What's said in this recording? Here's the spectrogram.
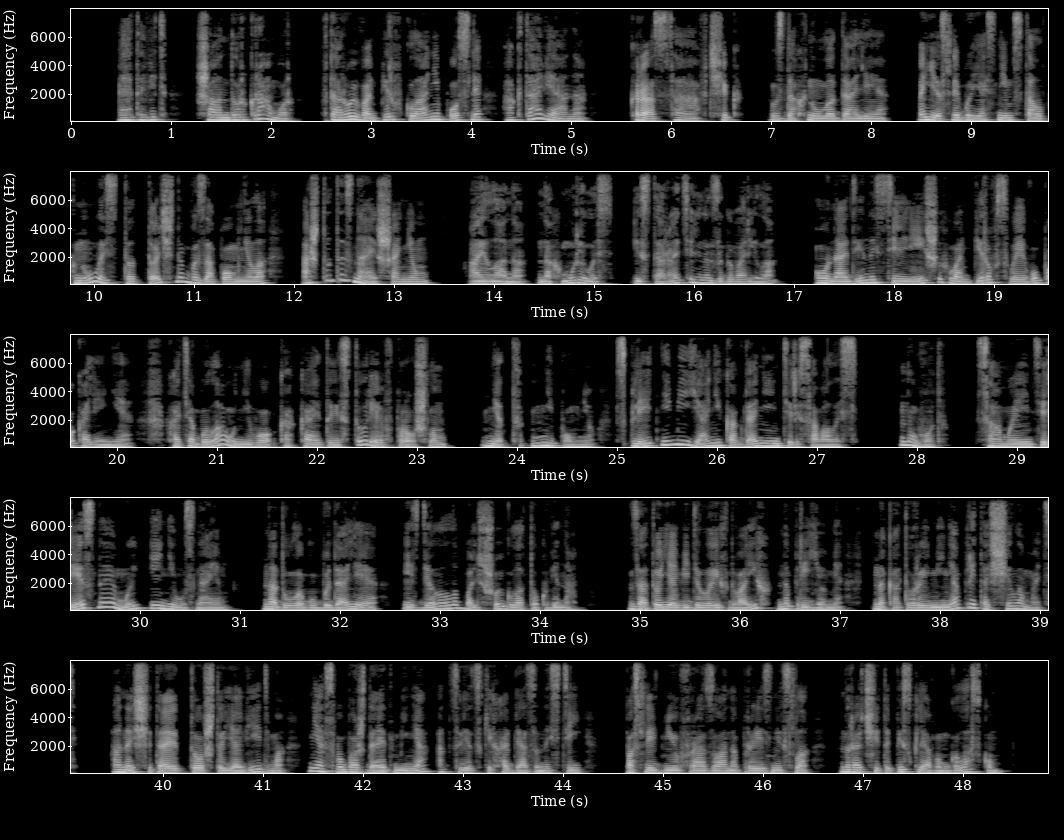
«Это ведь Шандор Крамор, второй вампир в клане после Октавиана». «Красавчик!» — вздохнула Далия. Если бы я с ним столкнулась, то точно бы запомнила. А что ты знаешь о нем?» Айлана нахмурилась и старательно заговорила. Он один из сильнейших вампиров своего поколения, хотя была у него какая-то история в прошлом. Нет, не помню. Сплетнями я никогда не интересовалась. Ну вот, самое интересное мы и не узнаем. Надула губы далее и сделала большой глоток вина. Зато я видела их двоих на приеме, на который меня притащила мать. Она считает то, что я ведьма, не освобождает меня от светских обязанностей. Последнюю фразу она произнесла нарочито писклявым голоском.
